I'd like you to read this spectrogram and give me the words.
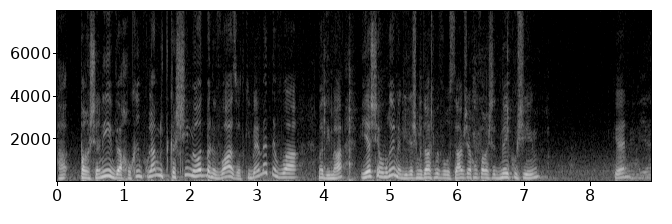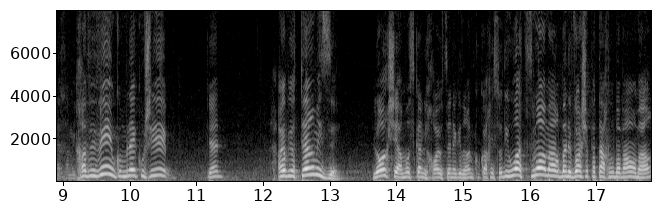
הפרשנים והחוקרים כולם מתקשים מאוד בנבואה הזאת, כי באמת נבואה מדהימה. יש שאומרים, נגיד, יש מדרש מפורסם שאנחנו מפרש את בני כושים, כן? חביבים, כמו בני כושיים, כן? אגב, יותר מזה, לא רק שעמוס כאן לכאורה יוצא נגד רעיון כל כך יסודי, הוא עצמו אמר בנבואה שפתחנו בה, מה הוא אמר?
